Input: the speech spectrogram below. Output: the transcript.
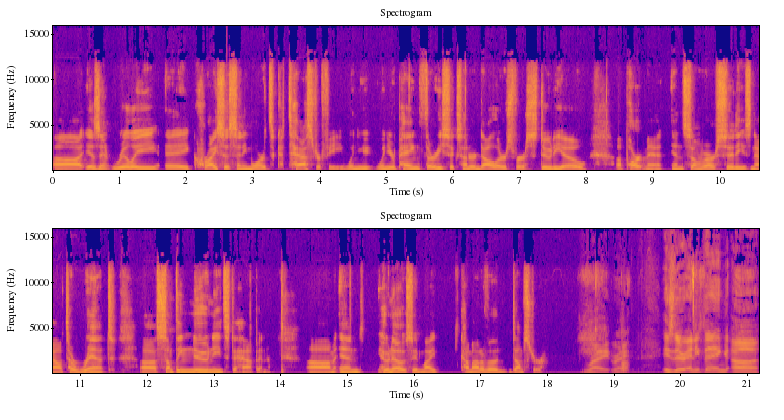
uh, isn't really a crisis anymore; it's a catastrophe. When you when you're paying thirty six hundred dollars for a studio apartment in some of our cities now to rent, uh, something new needs to happen, um, and who knows? It might come out of a dumpster. Right, right. Is there anything? Uh,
